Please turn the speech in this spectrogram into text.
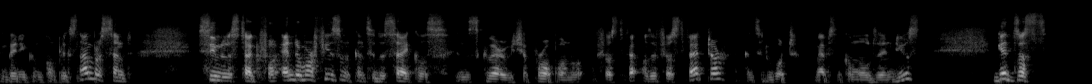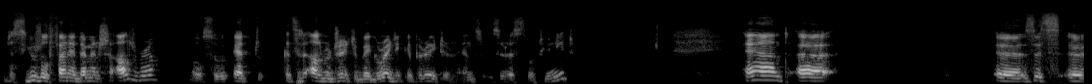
embedding on complex numbers and similar stack for endomorphism, consider cycles in the square which are proper on, first on the first factor, and consider what maps and are induced. Get just just usual finite dimensional algebra. Also add consider algebra generated by grading operator and the rest what you need. And uh, uh, this uh,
